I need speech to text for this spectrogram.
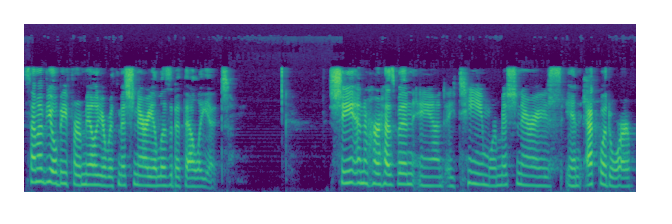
Some of you will be familiar with missionary Elisabeth Elliot. She and her husband and a team were missionaries in Ecuador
